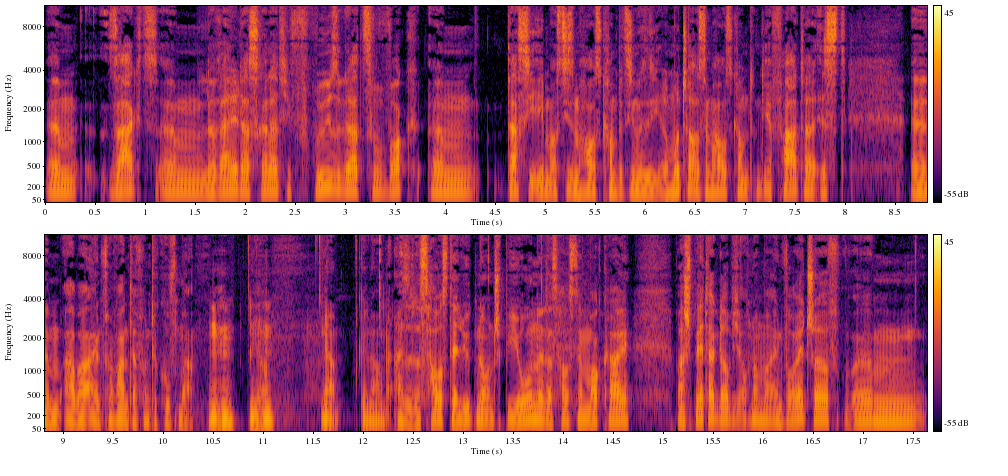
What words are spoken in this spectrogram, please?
ähm, sagt ähm, Lorel das relativ früh sogar zu Vog, ähm, dass sie eben aus diesem Haus kommt, beziehungsweise ihre Mutter aus dem Haus kommt und ihr Vater ist ähm, aber ein Verwandter von Tekufma. Mhm, ja. mhm. ja, genau. Also das Haus der Lügner und Spione, das Haus der Mokai, was später, glaube ich, auch nochmal in Voyager, ähm,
